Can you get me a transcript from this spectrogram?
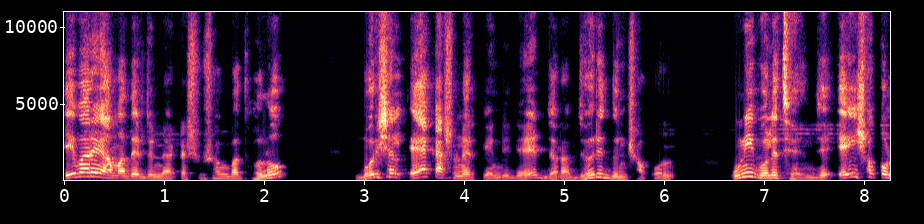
এবারে আমাদের জন্য একটা সুসংবাদ হলো, বরিশাল এক আসনের ক্যান্ডিডেট যারা জহিরুদ্দিন স্বপন উনি বলেছেন যে এই সকল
